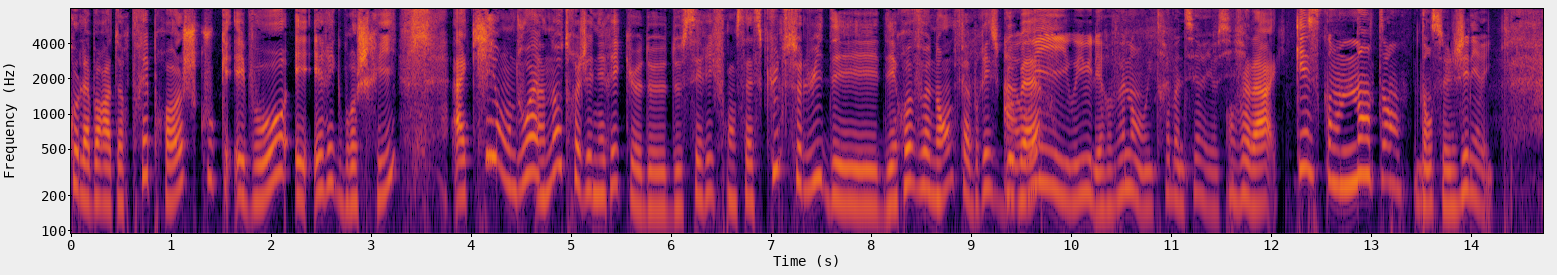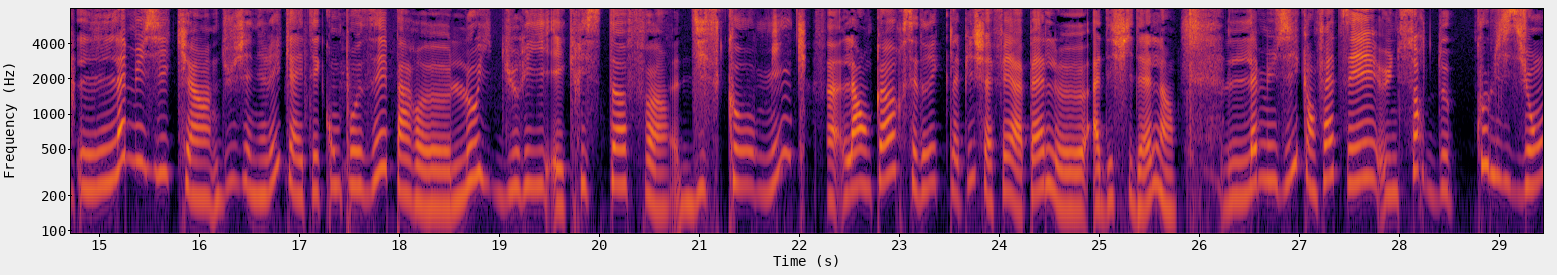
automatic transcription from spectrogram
collaborateurs très proches, Cook Evo et Eric Brochery, à qui on doit un autre générique de, de série française culte, celui des, des Revenants de Fabrice Gobert. Ah oui, oui, oui, Les Revenants, oui, très bonne série aussi. Voilà. Qu'est-ce qu'on entend dans ce générique? La musique du générique a été composée par euh, Loïc Dury et Christophe Disco Mink. Euh, Là encore, Cédric Clapiche a fait appel euh, à des fidèles. La musique, en fait, c'est une sorte de collision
